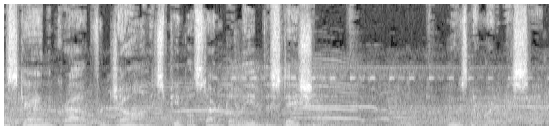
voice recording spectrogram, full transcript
I scanned the crowd for John as people started to leave the station. He was nowhere to be seen.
